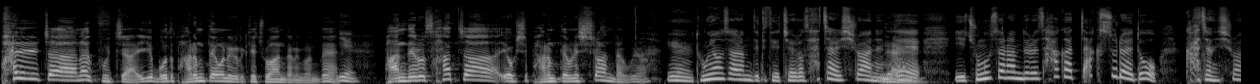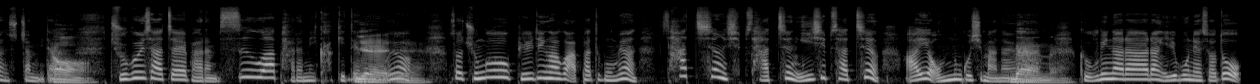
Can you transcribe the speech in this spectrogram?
팔자나 구자 이게 모두 발음 때문에 그렇게 좋아한다는 건데 예. 반대로 사자 역시 발음 때문에 싫어한다고요? 예, 동양 사람들이 대체로 사자를 싫어하는데 네. 이 중국 사람들은 사가 짝수래도 가장 싫어하는 숫자입니다. 어. 죽을 사자의 발음 스와 발음이 같기 때문이고요. 예, 예. 그래서 중국 빌딩하고 아파트 보면 4층, 14층, 24층 아예 없는 곳이 많아요. 네, 네. 그 우리나라랑 일본에서도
